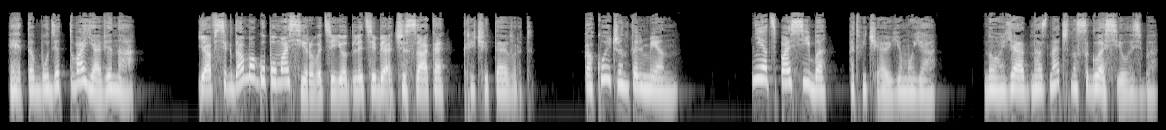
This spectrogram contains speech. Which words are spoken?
это будет твоя вина. «Я всегда могу помассировать ее для тебя, Чесака!» — кричит Эверт. «Какой джентльмен!» «Нет, спасибо!» — отвечаю ему я но я однозначно согласилась бы.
